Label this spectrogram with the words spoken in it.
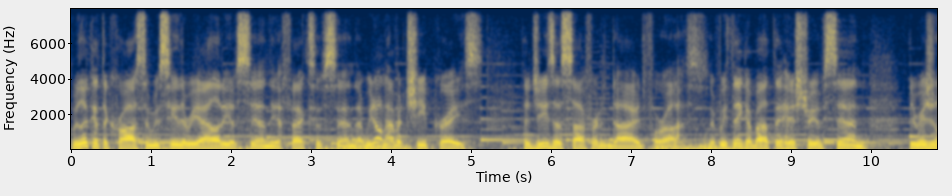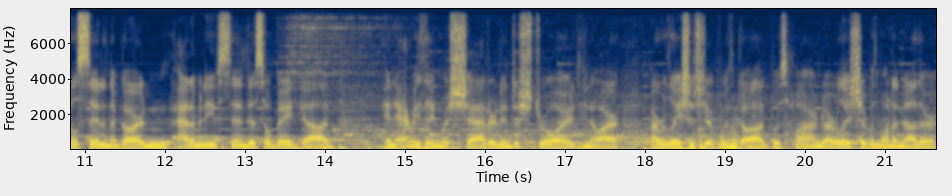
We look at the cross and we see the reality of sin, the effects of sin, that we don't have a cheap grace, that Jesus suffered and died for us. If we think about the history of sin, the original sin in the garden, Adam and Eve sinned, disobeyed God, and everything was shattered and destroyed. You know, our, our relationship with God was harmed, our relationship with one another.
